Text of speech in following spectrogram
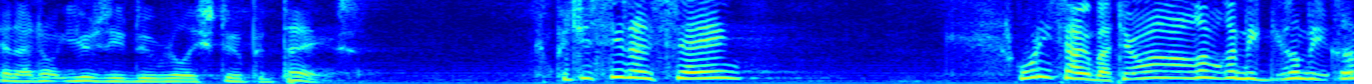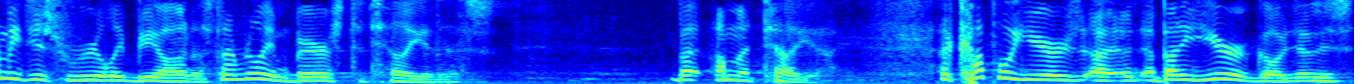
and I don't usually do really stupid things. But you see what I'm saying? What are you talking about there? Well, let, me, let, me, let me just really be honest. I'm really embarrassed to tell you this, but I'm going to tell you. A couple years, uh, about a year ago, was,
